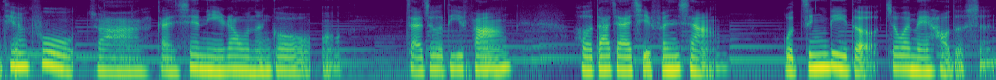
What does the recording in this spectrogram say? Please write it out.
天父，主啊，感谢你让我能够嗯，在这个地方和大家一起分享我经历的这位美好的神。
